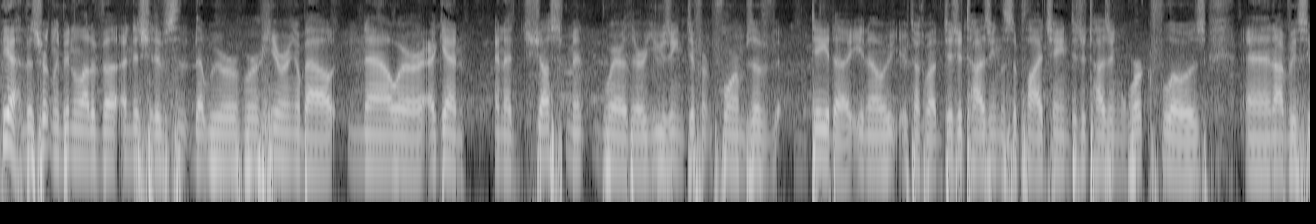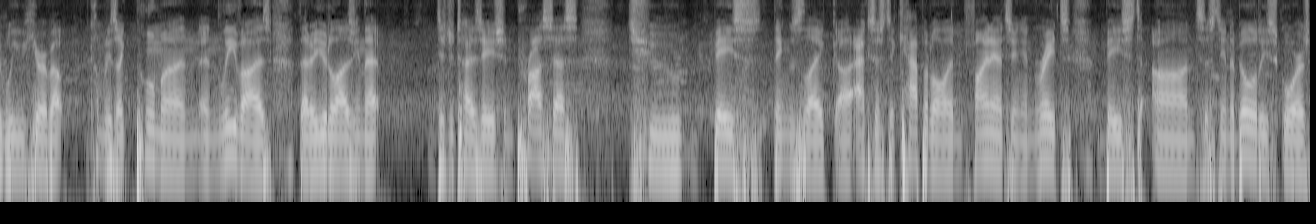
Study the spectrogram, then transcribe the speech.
Yeah, there's certainly been a lot of uh, initiatives that we were, we're hearing about now, where again, an adjustment where they're using different forms of data. You know, you're talking about digitizing the supply chain, digitizing workflows, and obviously we hear about companies like Puma and, and Levi's that are utilizing that digitization process to base things like uh, access to capital and financing and rates based on sustainability scores.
